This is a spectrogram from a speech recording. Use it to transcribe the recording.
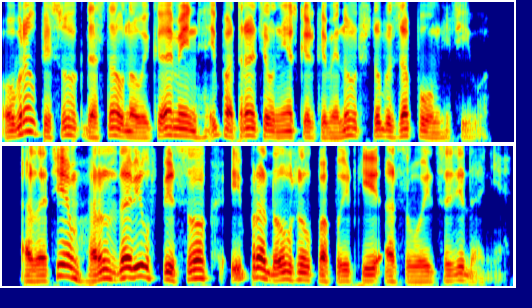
Убрал песок, достал новый камень и потратил несколько минут, чтобы запомнить его. А затем раздавил в песок и продолжил попытки освоить созидание.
